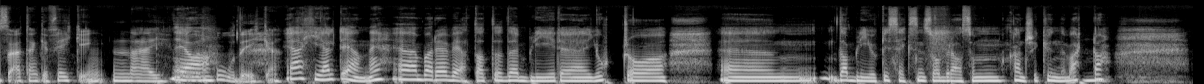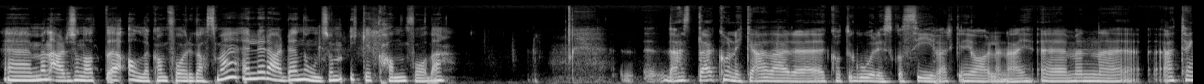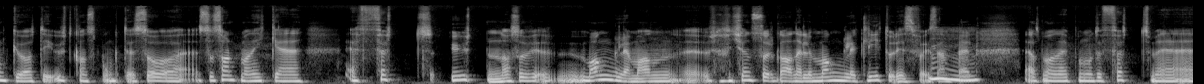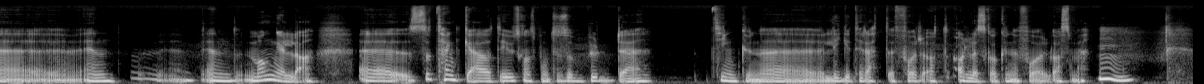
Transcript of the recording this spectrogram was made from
så jeg tenker faking, nei, Ja. overhodet ikke. Jeg er helt enig. Jeg bare vet at det blir eh, gjort, og eh, da blir jo ikke sexen så bra som kanskje kunne vært, da. Eh, men er det sånn at eh, alle kan få orgasme, eller er det noen som ikke kan få det? Der, der kan ikke jeg være kategorisk og si verken ja eller nei. Eh, Men eh, jeg tenker jo at i utgangspunktet, så, så sant man ikke er født uten, altså mangler man eh, kjønnsorgan eller mangler klitoris f.eks., eksempel at man er på en måte født med en, en mangel, da, eh, så tenker jeg at i utgangspunktet så burde ting kunne ligge til rette for at alle skal kunne få orgasme. Mm.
